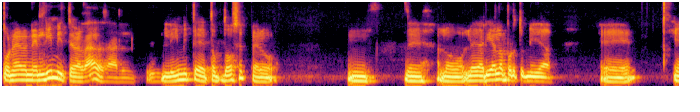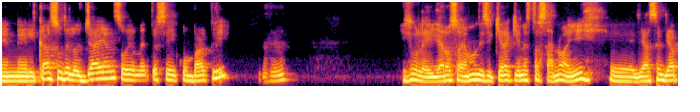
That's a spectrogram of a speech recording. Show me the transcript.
poner en el límite, ¿verdad? O sea, el límite de top 12, pero mm, le daría la oportunidad. Eh, en el caso de los Giants, obviamente con Barkley. Uh híjole, ya no sabemos ni siquiera quién está sano ahí. Eh, ya se, ya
